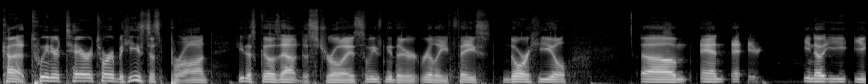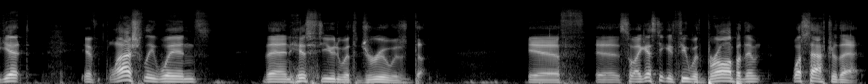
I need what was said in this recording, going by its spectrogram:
kind of tweener territory, but he's just Braun. He just goes out and destroys, so he's neither really face nor heel. Um, and uh, you know, you, you get if Lashley wins, then his feud with Drew is done. If uh, so, I guess he could feud with Braun, but then what's after that?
